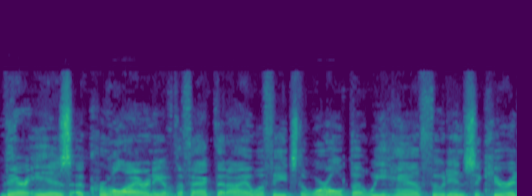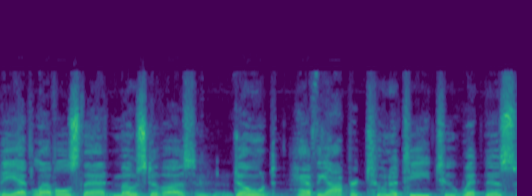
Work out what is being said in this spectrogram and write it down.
There is a cruel irony of the fact that Iowa feeds the world, but we have food insecurity at levels that most of us mm-hmm. don't have the opportunity to witness,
